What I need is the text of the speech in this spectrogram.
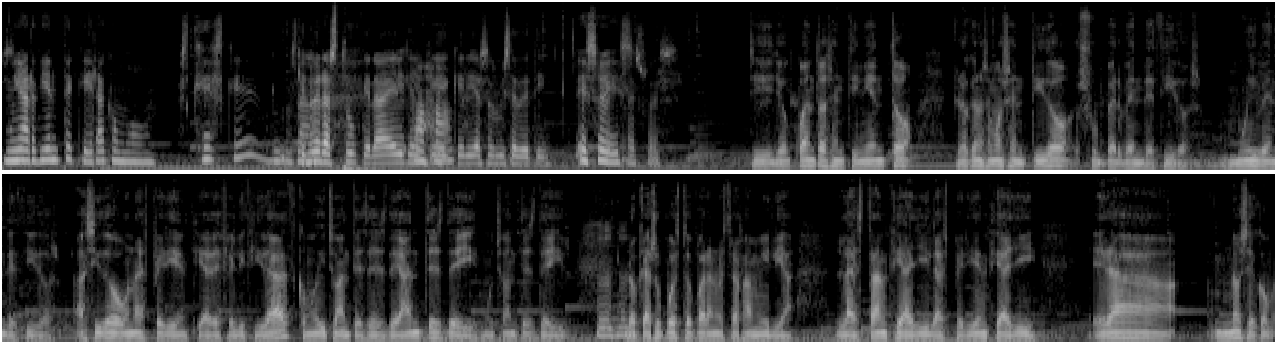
muy ardiente que era como, es que, es que... o sea, que no eras tú, que era él el que quería servirse de ti. Eso es. Eso es. Sí, yo en cuanto a sentimiento, creo que nos hemos sentido súper bendecidos, muy bendecidos. Ha sido una experiencia de felicidad, como he dicho antes, desde antes de ir, mucho antes de ir. Lo que ha supuesto para nuestra familia, la estancia allí, la experiencia allí, era, no sé, como-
